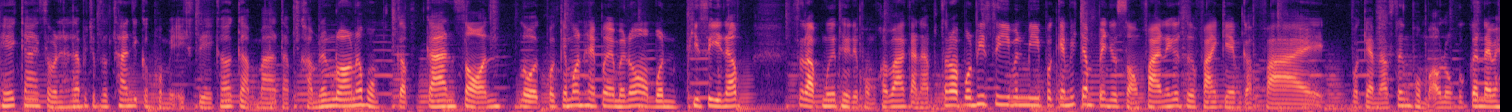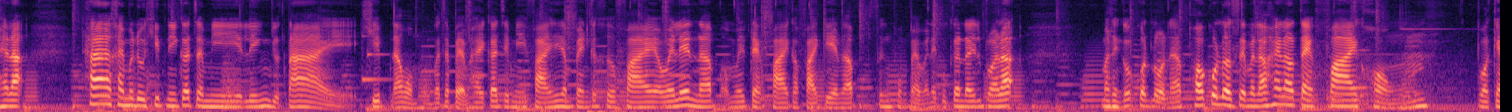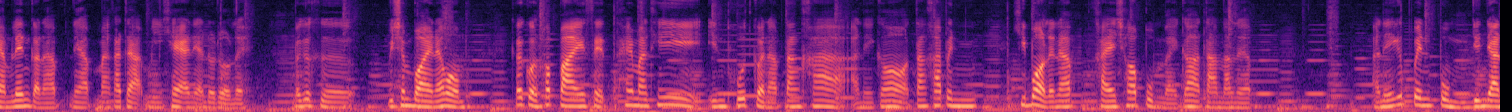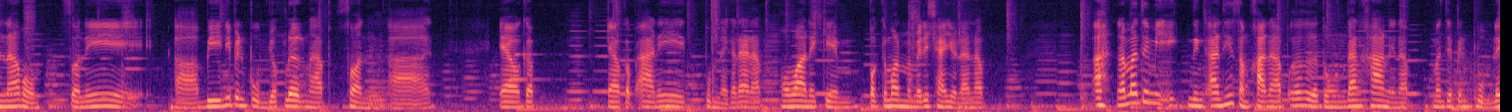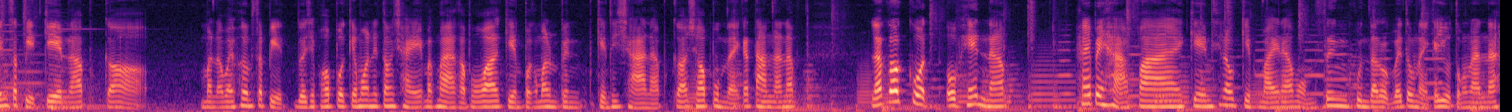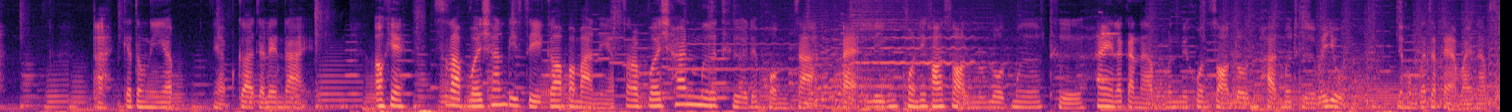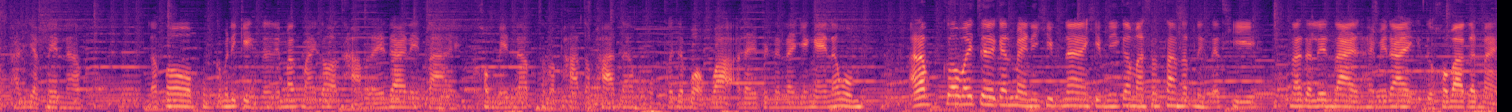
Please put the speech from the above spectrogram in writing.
เฮ้ยกายสวัสดีท่านผู้ชมทุกท่านที่กับผมเอ็กซ์เก็กลับมาตับคำเรื่องร้องนะผมกับการสอนโหลดโปเกมอนไฮเปอร์เมโนบน PC นะครับสำหรับมือถือเดี๋ยวผมค่อยว่ากันนะครับสำหรับบน PC มันมีโปรแกรมที่จำเป็นอยู่ 2 ไฟล์นั่นก็คือไฟล์เกมกับไฟล์โปรแกรมนะครับซึ่งผมเอาลง Google ได้ไว้ให้ละ ถ้าใครมาดูคลิปนี้ก็จะมีลิงก์อยู่ใต้คลิปนะผมผมก็จะแปะไว้ให้ก็จะมีไฟล์ที่จำเป็นก็คือไฟล์เอาไว้เล่นนะครับเอาไว้แตกไฟล์กับไฟล์เกมนะครับซึ่งผมแปะไว้ใน Google ได้เรียบร้อยละมาถึงก็กดโหลดนะครับพอกดโหลดเสร็จมาแล้วให้เราแตกไฟล์ของ โปรแกรมเล่นก่อนนะครับเนี่ยครับมันก็จะมีแค่อันเนี้ยโดดๆเลยมันก็คือ Vision Boy นะครับผมก็กดเข้าไปเสร็จให้มาที่ Input ก่อนนะครับตั้งค่า อันนี้ก็ตั้งค่าเป็นคีย์บอร์ดเลยนะครับ ใครชอบปุ่มไหนก็ตามนั้นเลยครับอันนี้ก็เป็นปุ่มยืนยันนะครับผม ส่วนนี้อ่า B นี่เป็นปุ่มยกเลิกนะครับ ส่วนอ่า L กับ L กับ R นี่ปุ่มไหนก็ได้นะครับ เพราะว่าในเกมโปเกมอนมันไม่ได้ใช้อยู่แล้วนะครับ อะแล้วมันจะมีอีกหนึ่งอันที่สำคัญนะครับ ก็คือตรงด้านข้างเนี่ยนะครับ มันจะเป็นปุ่มเร่งสปีดเกมนะครับ ก็มันเอาไว้เพิ่มสปีดโดยเฉพาะโปเกมอนที่ต้องใช้มากๆครับเพราะว่าเกมโปเกมอนมันเป็นเกมที่ช้านะครับ ก็ชอบปุ่มไหนก็ตามนั้นนะครับ แล้วก็กด Open นะครับ ให้ไปหาไฟล์เกมที่เราเก็บไว้นะครับผม ซึ่งคุณดาวน์โหลดไว้ตรงไหนก็อยู่ตรงนั้นนะอะแค่ตรงนี้ครับเนี่ยครับก็จะเล่นได้ โอเคสำหรับเวอร์ชัน PC ก็ประมาณนี้ครับสำหรับเวอร์ชันมือถือเดี๋ยวผมจะแปะลิงก์คนที่เขาสอนโหลดมือถือให้แล้วกันนะครับ มันมีคนสอนโหลดผ่านมือถือไว้อยู่ เดี๋ยวผมก็จะแปะไว้นะครับสำหรับใครที่อยากเล่นนะครับ แล้วก็ผมก็ไม่ได้เก่งอะไรมากมายก็ถามอะไรได้ในใต้คอมเมนต์นะครับสำหรับพาร์ตพาร์ทนะครับผมก็จะบอกว่าอะไรเป็นอะไรยังไงนะผมอะแล้วก็ไว้เจอกันใหม่ในคลิปหน้า คลิปนี้ก็มาสั้นๆสักหนึ่งนาที น่าจะเล่นได้ใครไม่ได้เดี๋ยวเขาว่ากันใหม่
